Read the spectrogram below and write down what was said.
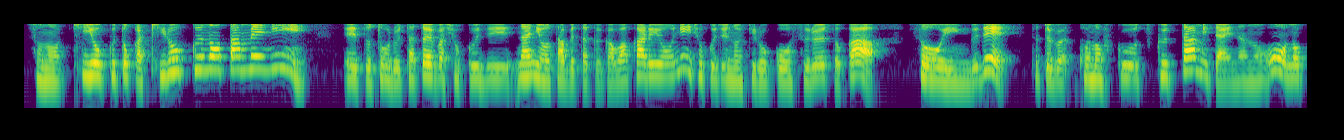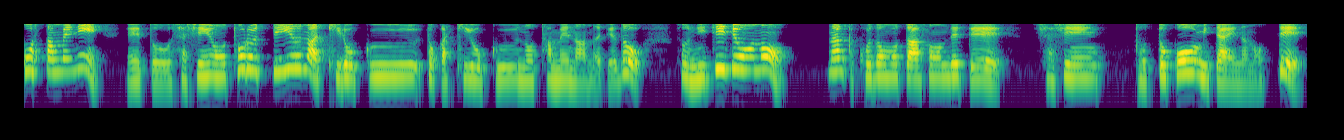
その記憶とか記録のために、えっ、と、撮る。例えば食事、何を食べたかがわかるように食事の記録をするとか、ソーイングで、例えばこの服を作ったみたいなのを残すために、えっ、と、写真を撮るっていうのは記録とか記憶のためなんだけど、その日常のなんか子供と遊んでて、写真撮っとこうみたいなのって、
